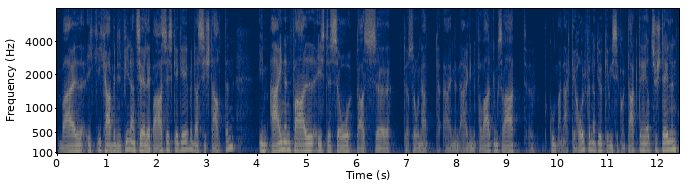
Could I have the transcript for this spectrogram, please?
weil ich, ich habe die finanzielle Basis gegeben, dass sie starten. Im einen Fall ist es so, dass äh, der Sohn hat einen eigenen Verwaltungsrat. Gut, man hat geholfen, natürlich gewisse Kontakte herzustellen.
